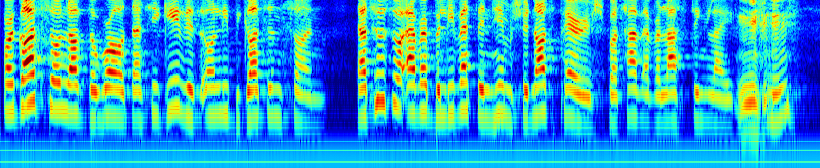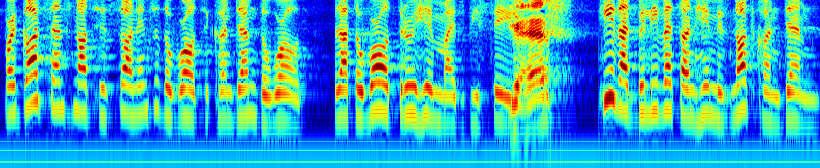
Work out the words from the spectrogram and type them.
For God so loved the world that he gave his only begotten Son, that whosoever believeth in him should not perish, but have everlasting life. Mm-hmm. For God sent not his Son into the world to condemn the world, that the world through him might be saved. Yes. He that believeth on him is not condemned,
